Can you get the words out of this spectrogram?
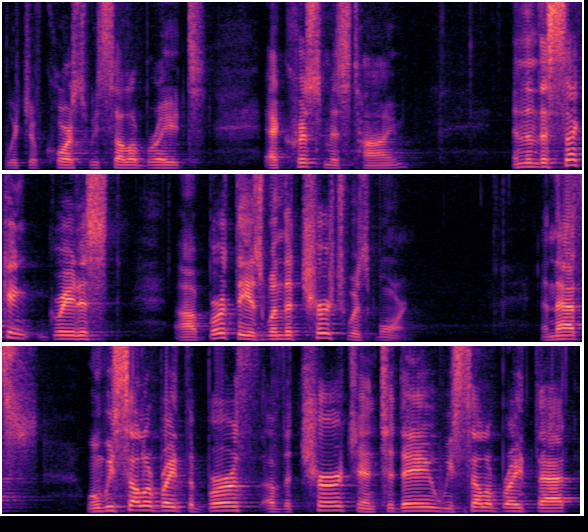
which of course we celebrate at Christmas time. And then the second greatest uh, birthday is when the church was born. And that's when we celebrate the birth of the church, and today we celebrate that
